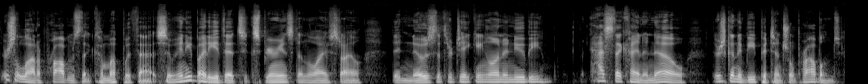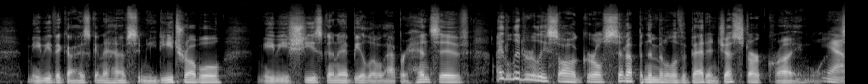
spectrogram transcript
there's a lot of problems that come up with that so anybody that's experienced in the lifestyle that knows that they're taking on a newbie has to kind of know there's going to be potential problems. Maybe the guy's going to have some ED trouble. Maybe she's going to be a little apprehensive. I literally saw a girl sit up in the middle of a bed and just start crying once. Yeah.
